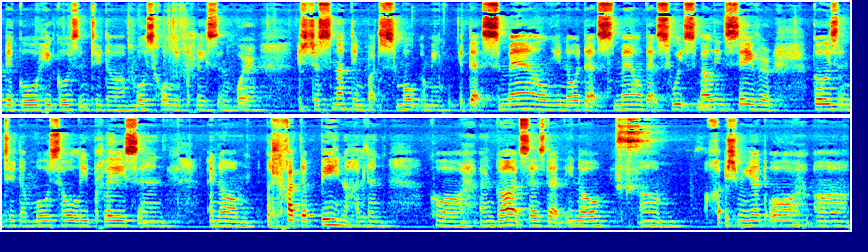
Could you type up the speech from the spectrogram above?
they go, he goes into the most holy place and where it's just nothing but smoke. I mean, that smell, you know, that smell, that sweet smelling savor goes into the most holy place and and um and God says that, you know, um or uh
